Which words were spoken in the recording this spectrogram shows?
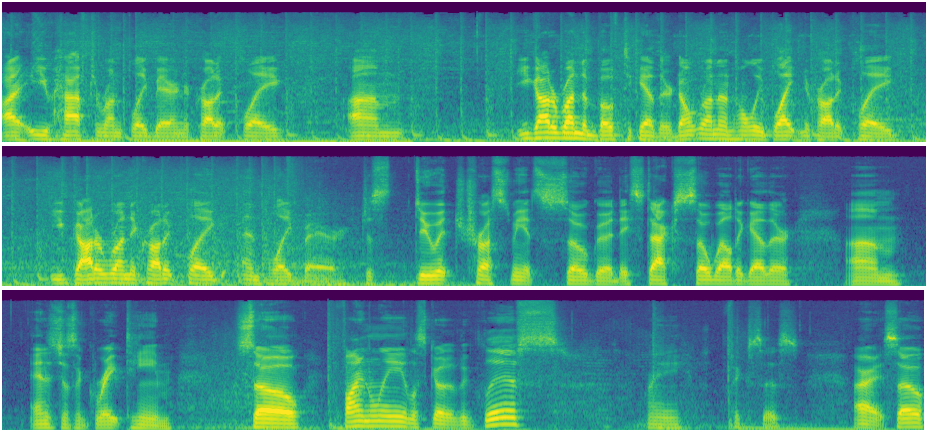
I, you have to run Plague Bear and Necrotic Plague. Um, you got to run them both together. Don't run Unholy Blight Necrotic Plague you gotta run Necrotic Plague and Plague Bear. Just do it. Trust me, it's so good. They stack so well together, um, and it's just a great team. So finally, let's go to the glyphs. Let me fix this. All right. So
